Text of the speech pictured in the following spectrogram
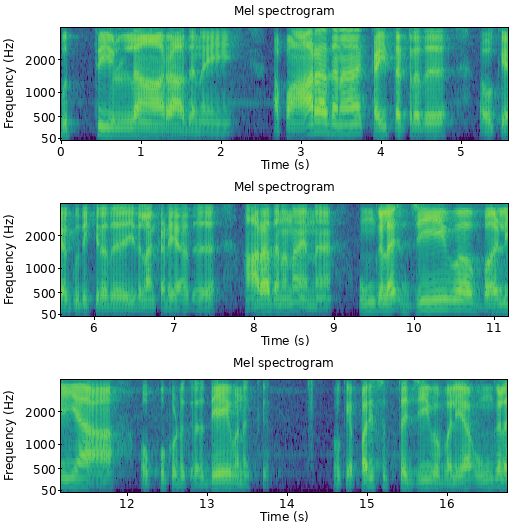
புத்தியுள்ள ஆராதனை. அப்போ ஆராதனை கை தட்டுறது ஓகே குதிக்கிறது இதெல்லாம் கிடையாது. ஆராதனைனா என்ன? உங்களை ஜீவ பலியாக ஒப்பு கொடுக்கிறது தேவனுக்கு. ஓகே பரிசுத்த ஜீவ பலியா உங்களை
